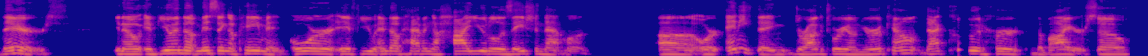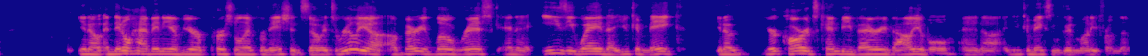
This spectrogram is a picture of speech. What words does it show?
theirs. You know if you end up missing a payment or if you end up having a high utilization that month uh, or anything derogatory on your account that could hurt the buyer. So you know and they don't have any of your personal information so it's really a, a very low risk and an easy way that you can make you know your cards can be very valuable and uh, and you can make some good money from them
